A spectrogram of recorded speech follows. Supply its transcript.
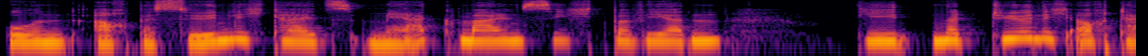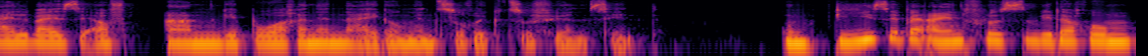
und auch Persönlichkeitsmerkmalen sichtbar werden, die natürlich auch teilweise auf angeborene Neigungen zurückzuführen sind. Und diese beeinflussen wiederum,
